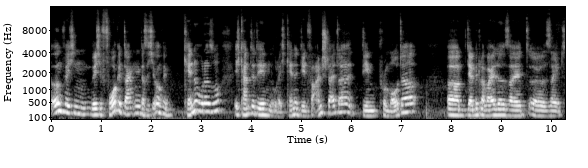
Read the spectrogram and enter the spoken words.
irgendwelchen welche Vorgedanken, dass ich irgendwen kenne oder so. Ich kannte den, oder ich kenne den Veranstalter, den Promoter, ähm, der mittlerweile seit, äh, seit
